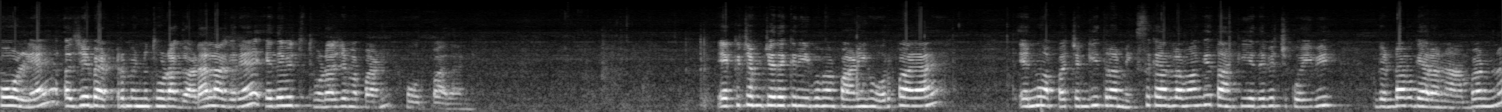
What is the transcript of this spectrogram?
ਘੋਲ ਲਿਆ ਹੈ। ਅਜੇ ਬੈਟਰ ਮੈਨੂੰ ਥੋੜਾ ਗਾੜਾ ਲੱਗ ਰਿਹਾ ਹੈ। ਇਹਦੇ ਵਿੱਚ ਥੋੜਾ ਜਿਹਾ ਮੈਂ ਪਾਣੀ ਹੋਰ ਪਾ ਦਾਂਗੀ। ਇੱਕ ਚਮਚੇ ਦੇ ਕਰੀਬ ਮੈਂ ਪਾਣੀ ਹੋਰ ਪਾਇਆ ਹੈ। ਇਹਨੂੰ ਆਪਾਂ ਚੰਗੀ ਤਰ੍ਹਾਂ ਮਿਕਸ ਕਰ ਲਵਾਂਗੇ ਤਾਂ ਕਿ ਇਹਦੇ ਵਿੱਚ ਕੋਈ ਵੀ ਗੰਡਾ ਵਗੈਰਾ ਨਾ ਬਣਨ।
